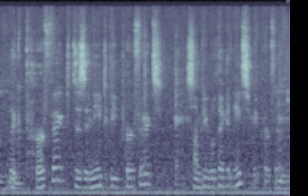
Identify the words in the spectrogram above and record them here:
Mm-hmm. like perfect. Does it need to be perfect? Some people think it needs to be perfect.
